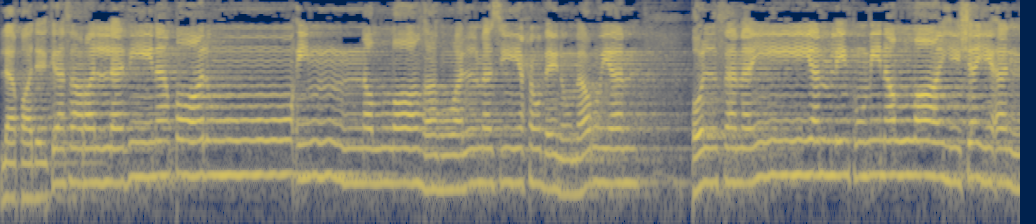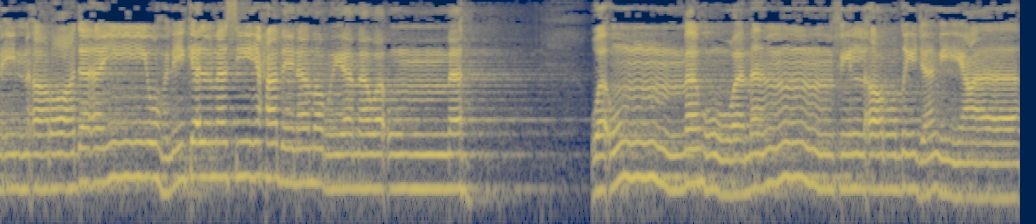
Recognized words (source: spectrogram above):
لقد كفر الذين قالوا إن الله هو المسيح ابن مريم. قل فمن يملك من الله شيئا إن أراد أن يهلك المسيح ابن مريم وأمه وأمه ومن في الأرض جميعا.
